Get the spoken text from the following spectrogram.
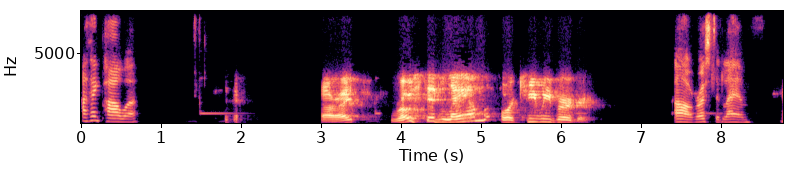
I think Paua. All right. Roasted lamb or kiwi burger? Oh, roasted lamb.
